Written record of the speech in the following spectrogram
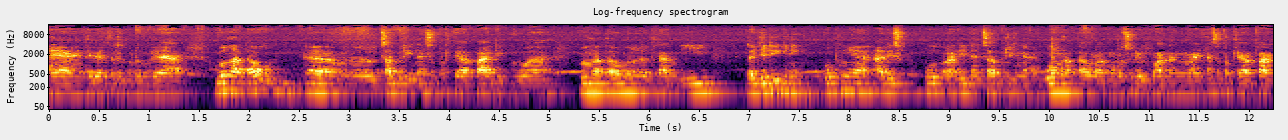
Ya yang tidak terduga. Gue nggak tahu eh, menurut Sabrina seperti apa adik gue gue nggak tahu menurut Randi. Nah, jadi gini gue punya adik sepupu Randi dan Sabrina. Gue nggak tahu lah menurut sudut pandang mereka seperti apa.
